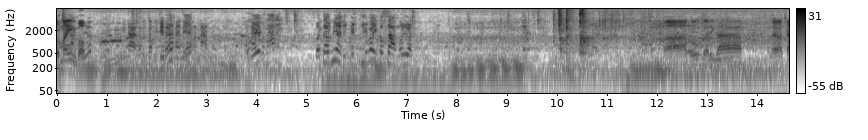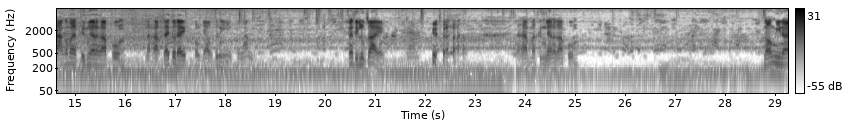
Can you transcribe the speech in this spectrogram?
ทำไมบอกมีหน้าก็ต้องทิปใช่ไหมเนี่ยมันนั่นเด็กปัตตาเมียนี่ขึ้นขี่ไว้ต้องสร้างไว้เยอะครับผมสวัสดีครับนะช้างก็มาถึงแล้วนะครับ ผมนะครับใช้ตัวใดของเจ้าตัวนี้นี่ตัวล่าง แม่ติดลูกไส้แมนนะครับ มาถึงแล้วนะครับ ผม น้องมีนา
